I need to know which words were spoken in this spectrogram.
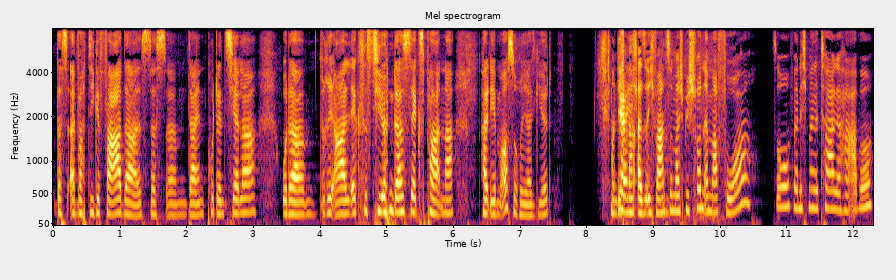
dass einfach die Gefahr da ist, dass ähm, dein potenzieller oder real existierender Sexpartner halt eben auch so reagiert. Und Ja, ich mach, also ich warne zum Beispiel schon immer vor, so, wenn ich meine Tage habe.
